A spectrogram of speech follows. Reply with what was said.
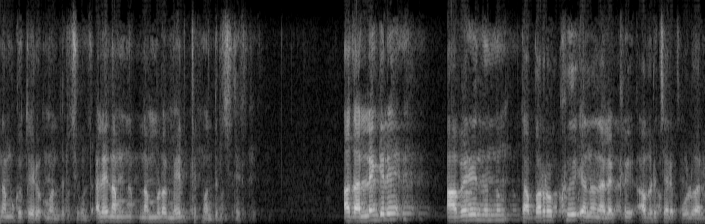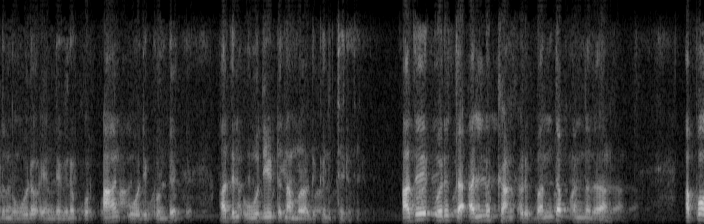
നമുക്ക് തരും മന്ത്രിച്ചുകൊണ്ട്. അല്ലെ നമ്മുടെ മേൽ മന്ത്രിച്ചു തരും. അതല്ലെങ്കിൽ അവരിൽ നിന്നും തബറുഖ് എന്ന നിലയ്ക്ക് അവർ ചിലപ്പോൾ വല്ല നൂലോ എന്തെങ്കിലും ഖുർആൻ ഓതിക്കൊണ്ട് അതിൽ ഊതിയിട്ട് നമ്മുടെ അടുക്കൽ തരും. അത് ഒരു അല്ലുക്കാണ് ഒരു ബന്ധം എന്നതാണ്. അപ്പോ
